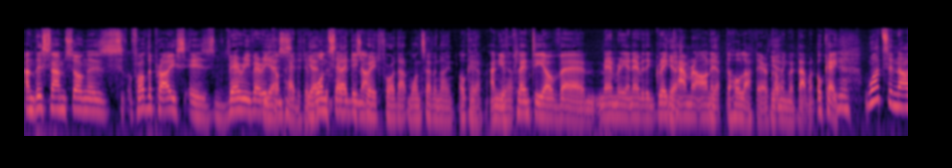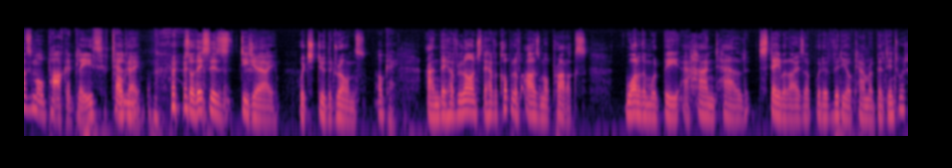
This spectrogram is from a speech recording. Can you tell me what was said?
And this Samsung is for the price is very very yes. competitive. Yeah, one seventy nine. great for that one seven nine. Okay, yeah. and you have yeah. plenty of um, memory and everything. Great yeah. camera on it. The whole lot there coming with that one. Okay, what's an Osmo Pocket, please? Tell okay. so this is DJI, which do the drones. Okay. And they have launched. They have a couple of Osmo products one of them would be a handheld stabilizer with a video camera built into it.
